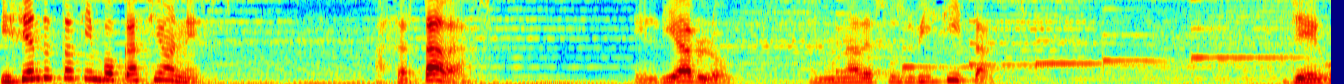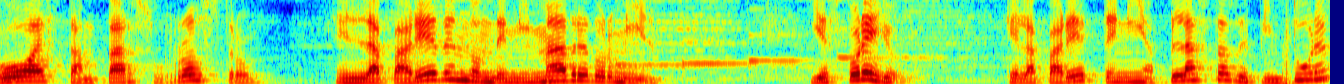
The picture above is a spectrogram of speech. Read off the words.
Y siendo estas invocaciones acertadas, el diablo, en una de sus visitas, llegó a estampar su rostro en la pared en donde mi madre dormía. Y es por ello que la pared tenía plastas de pintura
